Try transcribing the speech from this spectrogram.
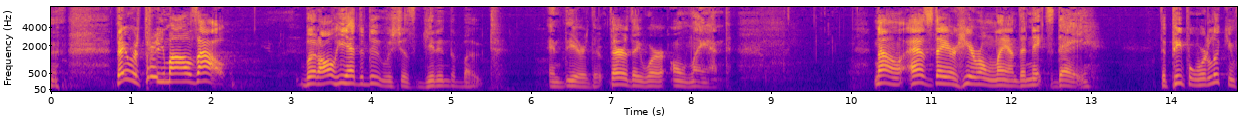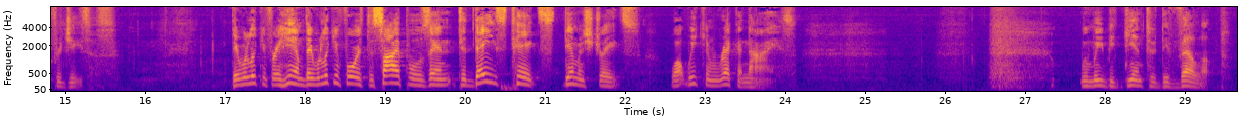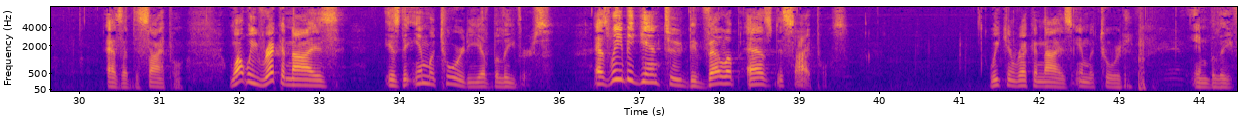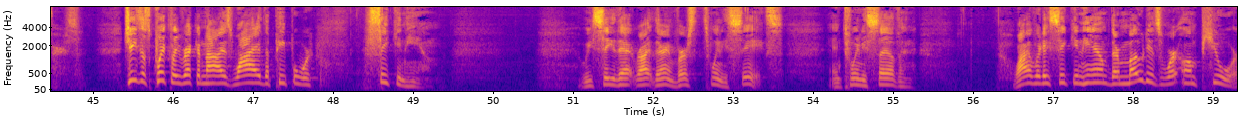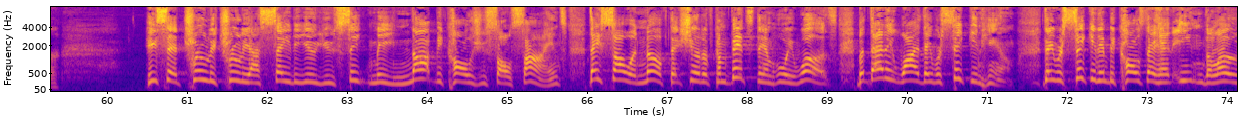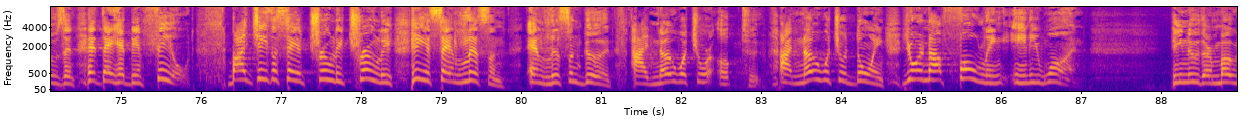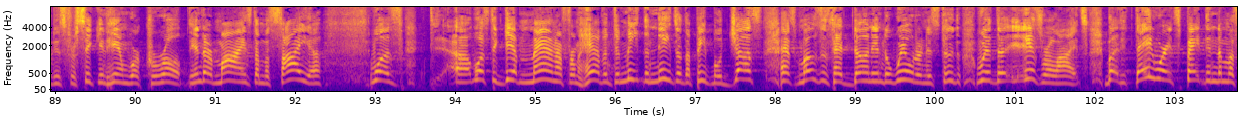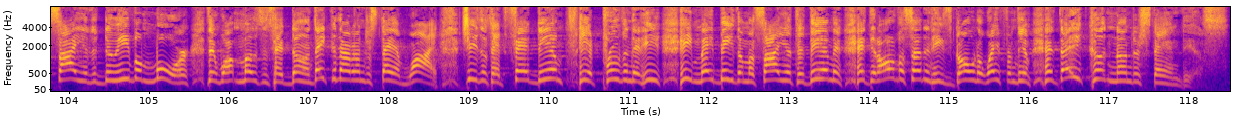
they were three miles out, but all he had to do was just get in the boat. And there, there they were on land. Now, as they are here on land the next day, the people were looking for Jesus. They were looking for him, they were looking for his disciples, and today's text demonstrates what we can recognize when we begin to develop as a disciple. What we recognize is the immaturity of believers. As we begin to develop as disciples, we can recognize immaturity in believers. Jesus quickly recognized why the people were seeking him. We see that right there in verse 26 and 27. Why were they seeking him? Their motives were impure. He said, Truly, truly, I say to you, you seek me not because you saw signs. They saw enough that should have convinced them who he was. But that ain't why they were seeking him. They were seeking him because they had eaten the loaves and, and they had been filled. By Jesus saying, Truly, truly, he is saying, Listen and listen good. I know what you're up to. I know what you're doing. You're not fooling anyone. He knew their motives for seeking him were corrupt. In their minds, the Messiah was uh, was to give manna from heaven to meet the needs of the people, just as Moses had done in the wilderness to, with the Israelites. But they were expecting the Messiah to do even more than what Moses had done. They could not understand why. Jesus had fed them. He had proven that he, he may be the Messiah to them. And, and then all of a sudden he's gone away from them. And they couldn't understand this.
